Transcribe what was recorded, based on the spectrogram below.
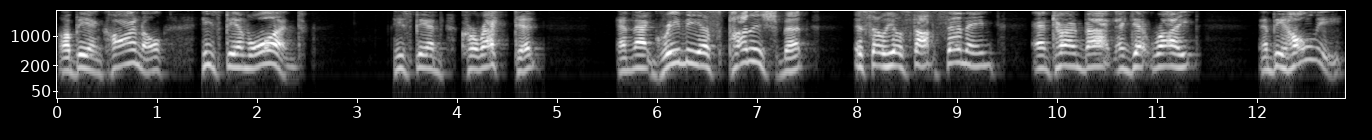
or being carnal. He's being warned, he's being corrected, and that grievous punishment is so he'll stop sinning and turn back and get right and be holy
